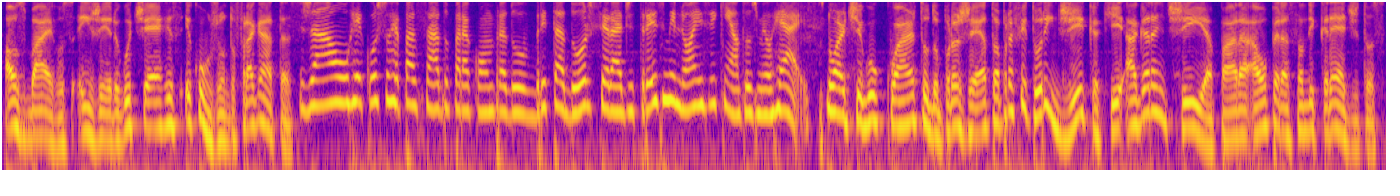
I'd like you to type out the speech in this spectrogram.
aos bairros Engenheiro Gutierrez e Conjunto Fragatas. Já o recurso repassado para a compra do britador será de 3 milhões e 500 mil reais. No artigo 4 do projeto, a prefeitura indica que a garantia para a operação de créditos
